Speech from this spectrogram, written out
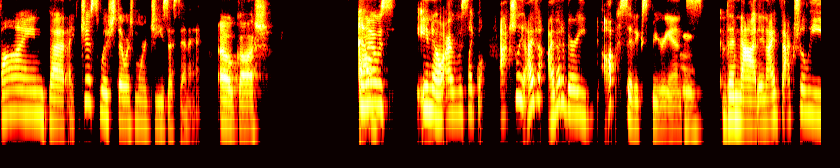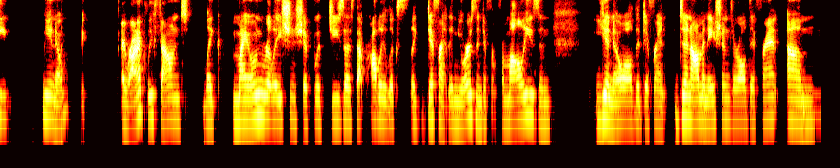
fine, but I just wish there was more Jesus in it. Oh gosh. And um, I was, you know, I was like, well, actually, I've I've had a very opposite mm. experience mm. than that. And I've actually you know, ironically found like my own relationship with Jesus that probably looks like different than yours and different from Molly's and you know all the different denominations are all different um mm-hmm.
